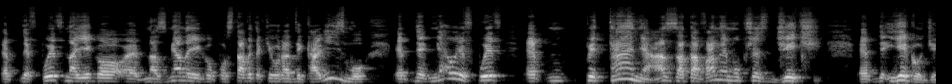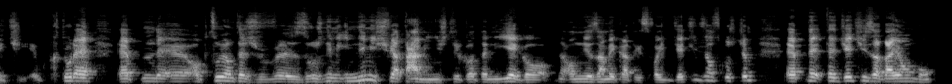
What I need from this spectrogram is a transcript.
e, wpływ na jego, e, na zmianę jego postawy takiego radykalizmu, miały wpływ pytania zadawane mu przez dzieci, jego dzieci, które obcują też z różnymi innymi światami niż tylko ten jego, on nie zamyka tych swoich dzieci, w związku z czym te dzieci zadają mu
